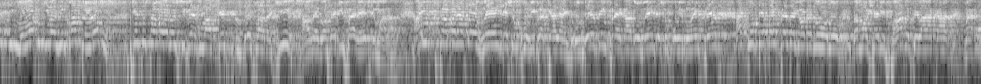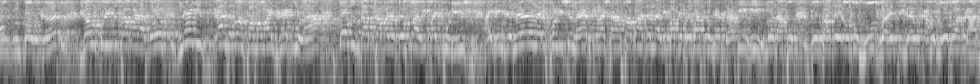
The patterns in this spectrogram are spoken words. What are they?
esse modo que nós encontramos. Porque se os trabalhadores estiverem do lado desse, desse lado aqui, o negócio é diferente, camarada. Aí o trabalhador vem, deixa o currículo aqui, aliás, o desempregado vem, deixa o currículo na empresa, aí com o tempo a empresa joga no, no, na almoxarifada, sei lá, na, ca- na, em, em qual canto, joga o currículo do trabalhador, nem descarta de uma forma mais regular, todos os dados trabalhadores estão ali para ir pro lixo. Aí vem dizer, não, não era pro lixo não, é porque nós estávamos só guardando ali para depois bater uns retratos e, e mandar pro, pro caldeirão do Hulk para ver se ganha um carro novo ou uma casa.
